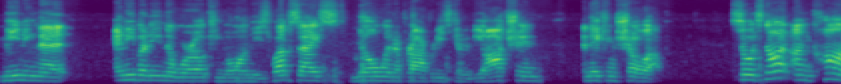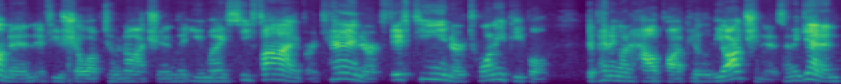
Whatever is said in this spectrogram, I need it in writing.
meaning that anybody in the world can go on these websites, know when a property is going to be auctioned, and they can show up. So, it's not uncommon if you show up to an auction that you might see five or 10 or 15 or 20 people, depending on how popular the auction is. And again,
